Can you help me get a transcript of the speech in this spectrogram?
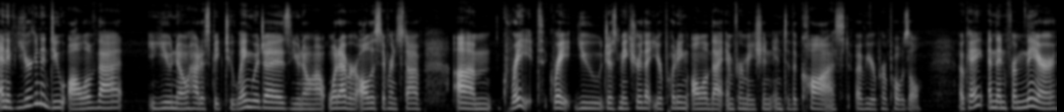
And if you're going to do all of that, you know how to speak two languages, you know how whatever, all this different stuff. Um, great, great. You just make sure that you're putting all of that information into the cost of your proposal. Okay. And then from there,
